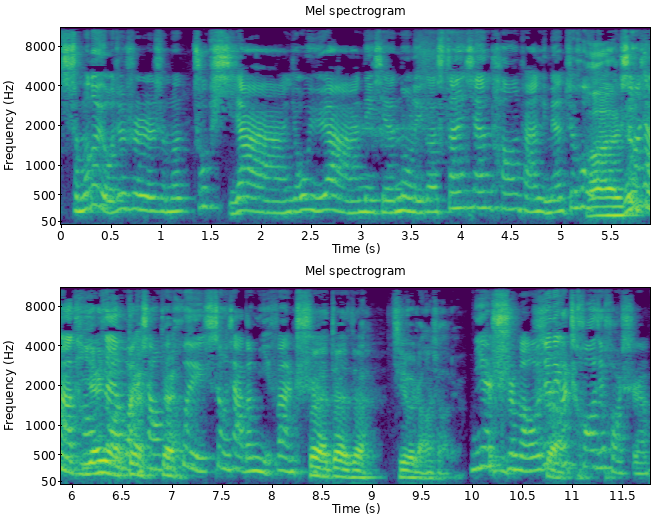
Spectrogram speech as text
什么都有，就是什么猪皮啊、鱿鱼啊那些，弄了一个三鲜汤，反正里面最后呃剩下的汤在晚上会剩下的米饭吃。对对对，鸡肉长小玲。你也吃吗？我觉得那个超级好吃。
